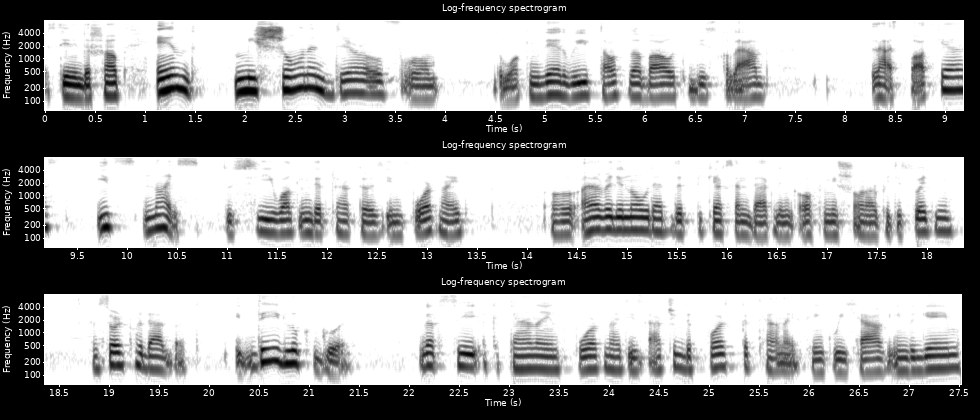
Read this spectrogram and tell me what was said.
still in the shop, and Michonne and Daryl from The Walking Dead. We've talked about this collab last podcast it's nice to see Walking Dead characters in Fortnite. Uh, I already know that the pickaxe and backbling of Michonne are pretty sweaty. I'm sorry for that, but it, they look good. Gotta say, a katana in Fortnite is actually the first katana I think we have in the game.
